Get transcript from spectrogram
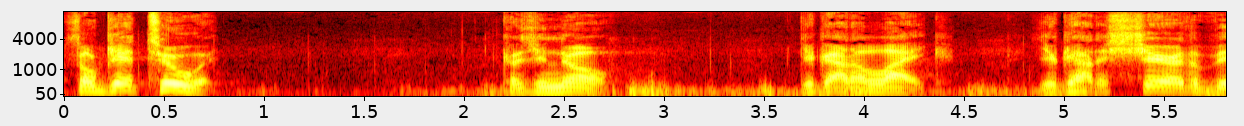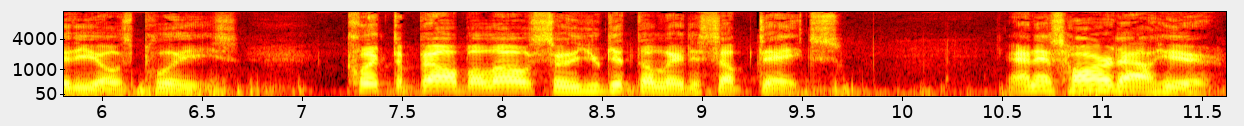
So get to it. Because you know, you got to like, you got to share the videos, please. Click the bell below so you get the latest updates. And it's hard out here.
